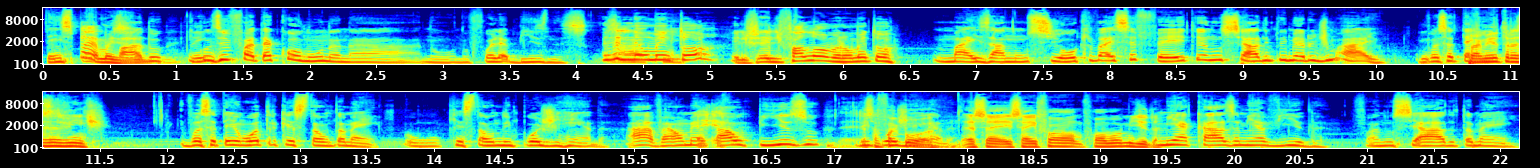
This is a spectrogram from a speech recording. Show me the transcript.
Tem se É, preocupado. tem- Inclusive, foi até coluna na, no, no Folha Business. Mas ele lá não que- aumentou. Ele, ele falou, mas não aumentou. Mas anunciou que vai ser feito e anunciado em 1 de maio. Você tem Pra 1.320. E você tem outra questão também, a questão do imposto de renda. Ah, vai aumentar o piso do Essa imposto foi de boa. renda. Essa, isso aí foi uma, foi uma boa medida. Minha Casa Minha Vida, foi anunciado também.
